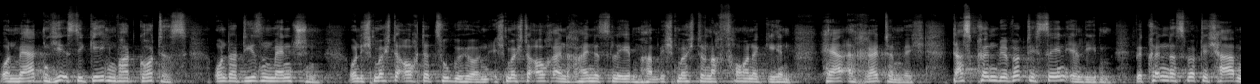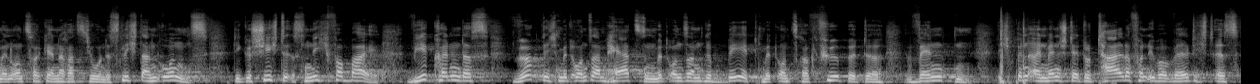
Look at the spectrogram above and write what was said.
und merken, hier ist die Gegenwart Gottes unter diesen Menschen. Und ich möchte auch dazugehören. Ich möchte auch ein reines Leben haben. Ich möchte nach vorne gehen. Herr, errette mich. Das können wir wirklich sehen, ihr Lieben. Wir können das wirklich haben in unserer Generation. Es liegt an uns. Die Geschichte ist nicht vorbei. Wir können das wirklich mit unserem Herzen, mit unserem Gebet, mit unserer Fürbitte wenden. Ich bin ein Mensch, der total davon überwältigt ist.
